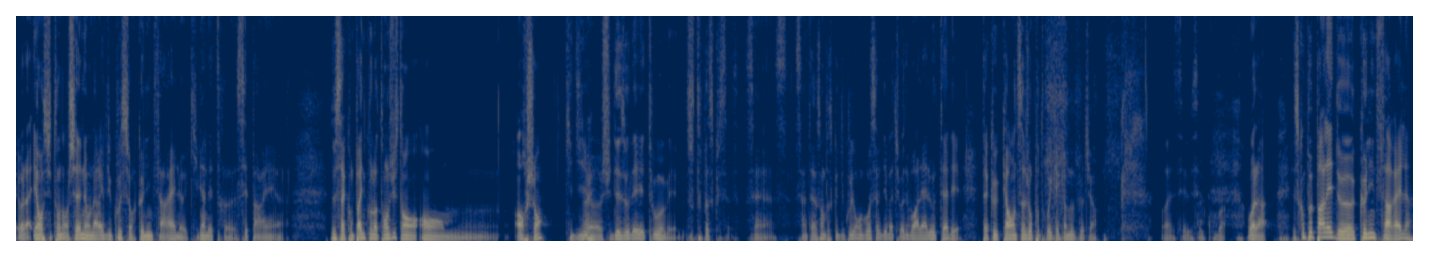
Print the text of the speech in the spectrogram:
Et, voilà. et ensuite, on enchaîne et on arrive du coup sur Colin Farrell euh, qui vient d'être euh, séparé euh, de sa compagne qu'on entend juste en, en- hors champ qui dit je suis désolé et tout mais surtout parce que c'est- intéressant parce que du coup en gros ça veut dire bah tu vas devoir aller à l'hôtel et t'as que 45 jours pour trouver quelqu'un d'autre quoi tu vois Ouais, c'est le le coup bas. voilà est-ce qu'on peut parler de Colin Farrell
